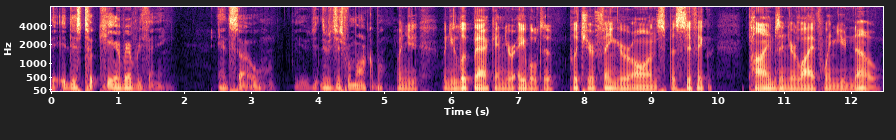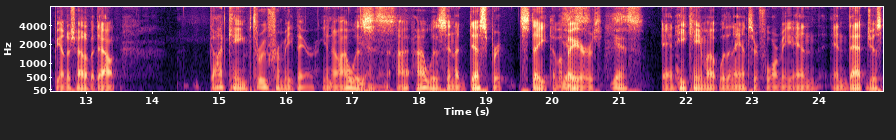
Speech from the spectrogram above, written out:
th- it just took care of everything. And so it was ju- it was just remarkable. When you when you look back and you're able to put your finger on specific times in your life when you know beyond a shadow of a doubt God came through for me there. You know, I was Yes. I, I was in a desperate state of Yes. affairs Yes. and he came up with an answer for me and and that just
